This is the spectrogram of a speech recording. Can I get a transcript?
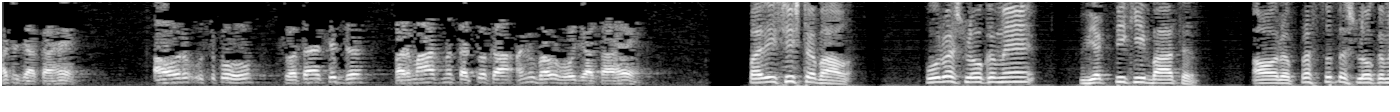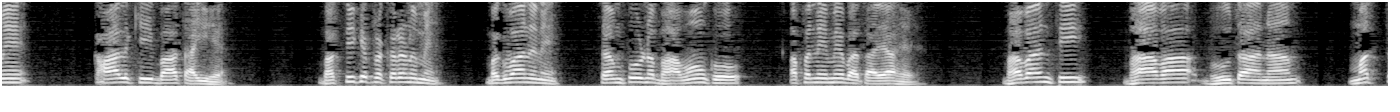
हट जाता है और उसको स्वतः सिद्ध परमात्म तत्व का अनुभव हो जाता है। परिशिष्ट भाव। पूर्व श्लोक में व्यक्ति की बात और प्रस्तुत श्लोक में काल की बात आई है। भक्ति के प्रकरण में भगवान ने संपूर्ण भावों को अपने में बताया है। भवंती भावा भूतानाम मत्त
